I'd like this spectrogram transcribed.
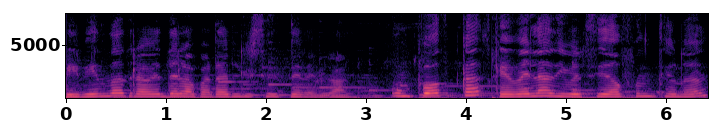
Viviendo a través de la parálisis cerebral. Un podcast que ve la diversidad funcional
